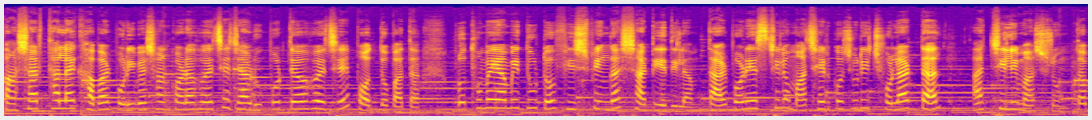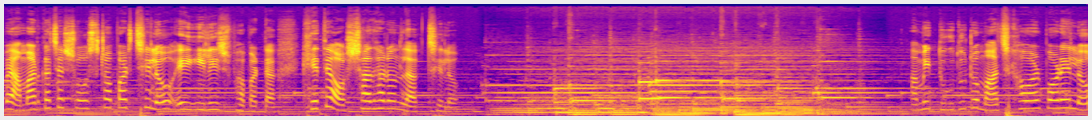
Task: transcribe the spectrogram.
কাঁসার থালায় খাবার পরিবেশন করা হয়েছে, যার উপর দেওয়া হয়েছে পদ্মপাতা প্রথমে আমি দুটো ফিশ ফিঙ্গার সাটিয়ে দিলাম। তারপরে এসছিল মাছের কচুরি, ছোলার ডাল আর চিলি মাশরুম। তবে আমার কাছে শো স্টপার ছিল এই ইলিশ ভাপাটা। খেতে অসাধারণ লাগছিল। আমি দু দুটো মাছ খাওয়ার পর এলো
